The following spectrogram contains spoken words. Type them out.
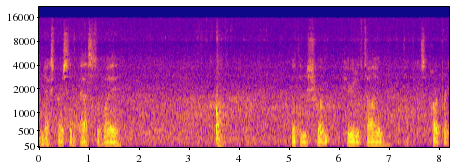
the next person passes away within a short period of time because of heartbreak.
